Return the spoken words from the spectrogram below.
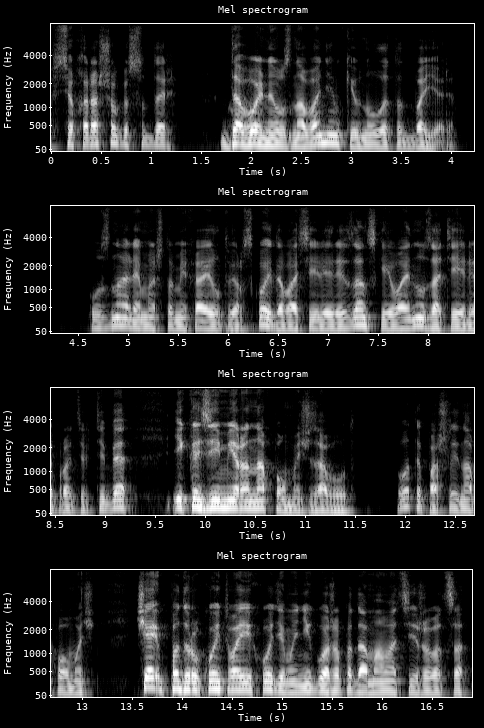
Все хорошо, государь. Довольный узнаванием кивнул этот боярин. Узнали мы, что Михаил Тверской да Василий Рязанский войну затеяли против тебя и Казимира на помощь зовут. Вот и пошли на помощь. Чай под рукой твоей ходим, и негоже по домам отсиживаться,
